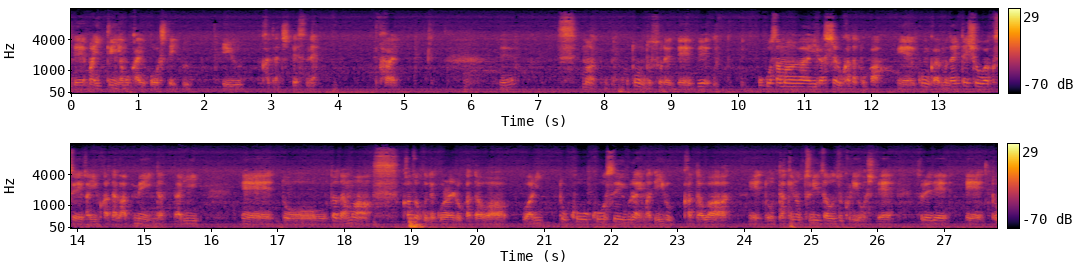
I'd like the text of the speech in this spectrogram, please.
で、まあ、一軒家も開放していくっていう形ですね。はい。でまあほとんどそれででお子様がいらっしゃる方とか、えー、今回も大体小学生がいる方がメインだったり、えーと、ただまあ家族で来られる方は割と高校生ぐらいまでいる方は、えーと、竹の釣り竿作りをしてそれで、えーと、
